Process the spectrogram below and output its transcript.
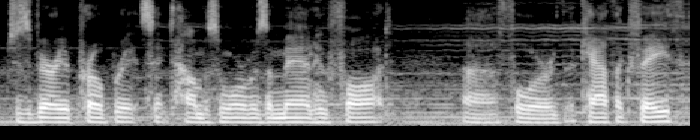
which is very appropriate. St. Thomas More was a man who fought uh, for the Catholic faith.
